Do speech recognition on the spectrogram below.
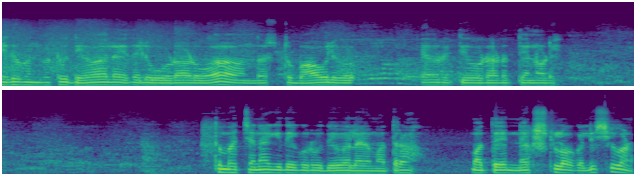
ಇದು ಬಂದ್ಬಿಟ್ಟು ದೇವಾಲಯದಲ್ಲಿ ಓಡಾಡುವ ಒಂದಷ್ಟು ಬಾವುಲಿಗಳು. ಯಾವ ರೀತಿ ಓಡಾಡುತ್ತೆ ನೋಡಿ. ತುಂಬಾ ಚೆನ್ನಾಗಿದೆ ಗುರು ದೇವಾಲಯ ಮಾತ್ರ. ಮತ್ತೆ ನೆಕ್ಸ್ಟ್ ಲಾಗಲ್ಲಿ ಸಿಗೋಣ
